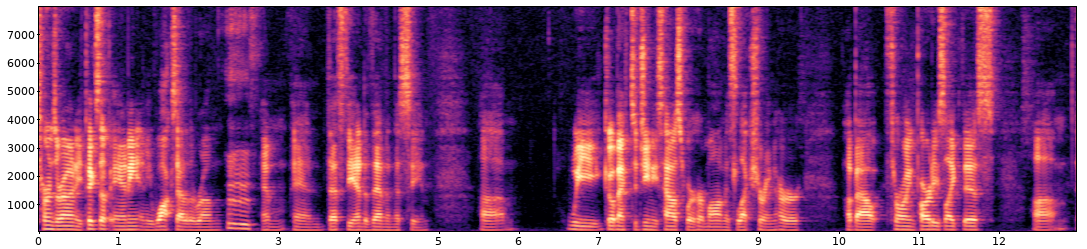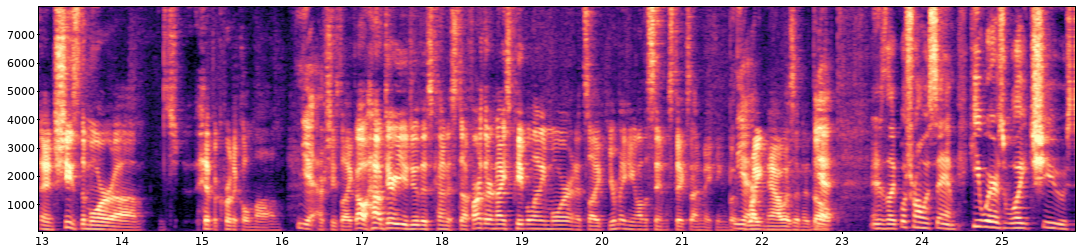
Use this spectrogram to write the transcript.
turns around, he picks up Annie, and he walks out of the room, Mhm. and and that's the end of them in this scene. Um, we go back to Jeannie's house where her mom is lecturing her about throwing parties like this, um, and she's the more um, hypocritical mom. Yeah. where she's like, "Oh, how dare you do this kind of stuff? Aren't there nice people anymore?" And it's like you're making all the same mistakes I'm making, but Yeah. right now as an adult. Yeah. And it's like, what's wrong with Sam? He wears white shoes.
